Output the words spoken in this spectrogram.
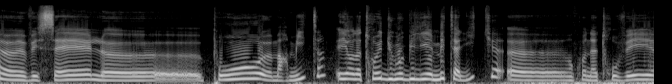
euh, vaisselle, euh, pot, euh, marmite. Et on a trouvé du mobilier métallique. Donc on a trouvé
